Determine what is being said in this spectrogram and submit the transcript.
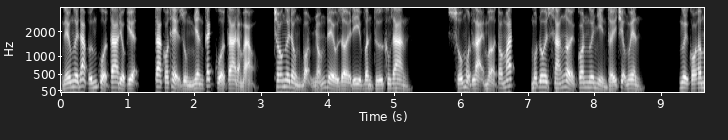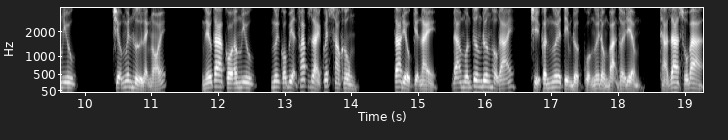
Nếu ngươi đáp ứng của ta điều kiện, ta có thể dùng nhân cách của ta đảm bảo, cho ngươi đồng bọn nhóm đều rời đi vân thứ không gian. Số một lại mở to mắt, một đôi sáng ngời con ngươi nhìn thấy triệu nguyên. Ngươi có âm mưu? Triệu nguyên hử lạnh nói. Nếu ta có âm mưu, ngươi có biện pháp giải quyết sao không? Ta điều kiện này, đã muốn tương đương hậu đãi, chỉ cần ngươi tìm được của ngươi đồng bạn thời điểm, thả ra số ba,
